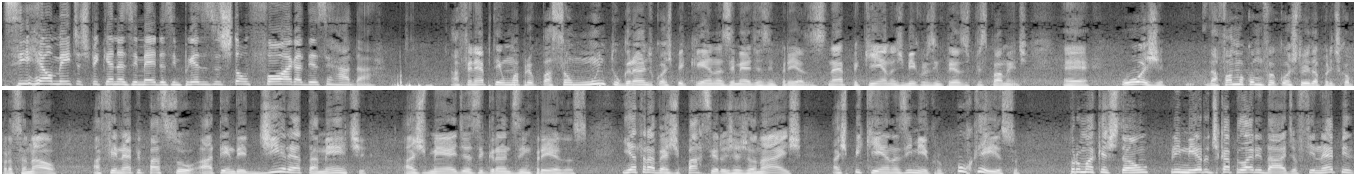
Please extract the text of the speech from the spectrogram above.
se realmente as pequenas e médias empresas estão fora desse radar? A FINEP tem uma preocupação muito grande com as pequenas e médias empresas, né? pequenas, microempresas principalmente. É, hoje, da forma como foi construída a política operacional, a FINEP passou a atender diretamente as médias e grandes empresas e, através de parceiros regionais, as pequenas e micro. Por que isso? Por uma questão, primeiro, de capilaridade. A FINEP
